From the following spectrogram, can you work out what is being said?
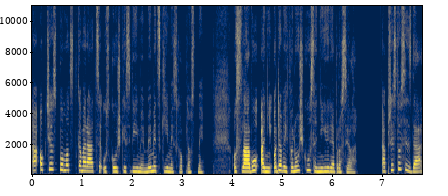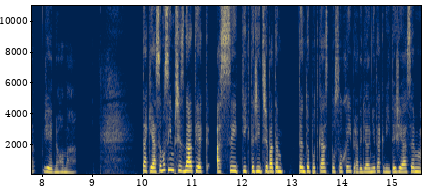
a občas pomoct kamarádce u zkoušky svými mimickými schopnostmi. O slávu ani o davy fanoušků se nikdy neprosila. A přesto se zdá, že jednoho má. Tak já se musím přiznat, jak asi ti, kteří třeba ten tento podcast poslouchají pravidelně, tak víte, že já jsem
